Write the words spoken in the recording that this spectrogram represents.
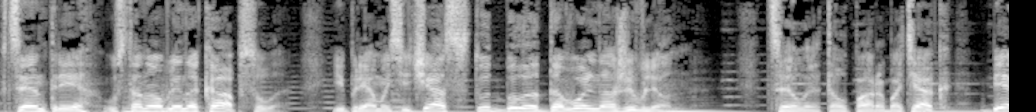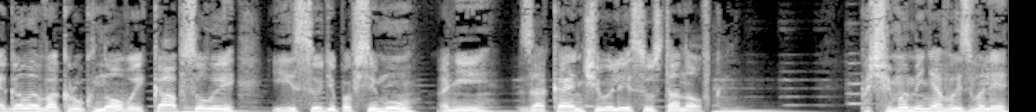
В центре установлена капсула, и прямо сейчас тут было довольно оживленно. Целая толпа работяг бегала вокруг новой капсулы, и, судя по всему, они заканчивали с установкой. «Почему меня вызвали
